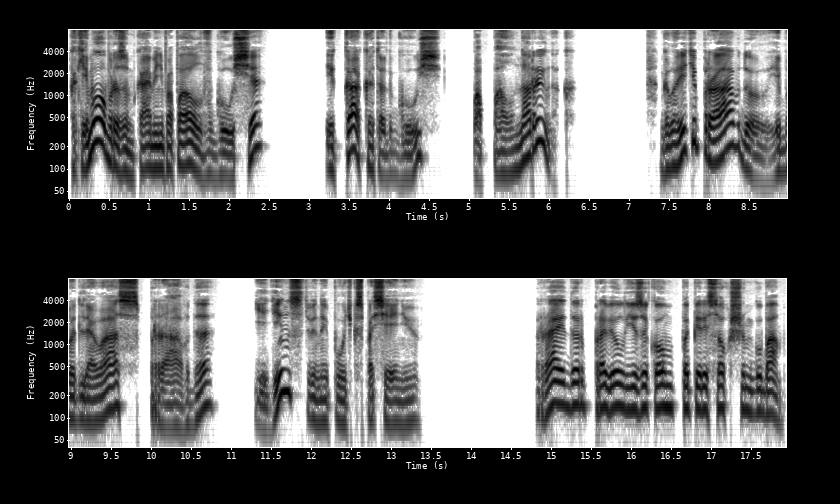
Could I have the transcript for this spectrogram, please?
каким образом камень попал в гуся и как этот гусь попал на рынок. Говорите правду, ибо для вас правда — единственный путь к спасению. Райдер провел языком по пересохшим губам.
